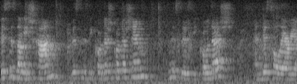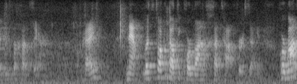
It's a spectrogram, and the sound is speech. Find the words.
This is the Mishkan. This is the Kodesh Kodashim. This is the Kodesh. And this whole area is the Chatzer. Okay? Now, let's talk about the Korban Chatat for a second. Korban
